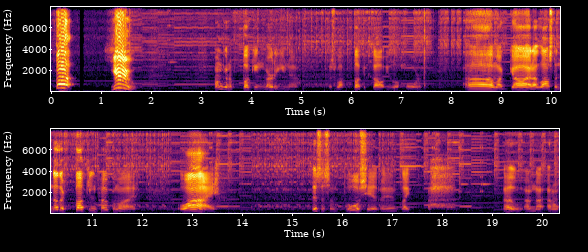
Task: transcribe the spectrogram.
Fuck you! I'm gonna fucking murder you now. That's what I fucking thought, you little whore. Oh my god, I lost another fucking Pokemon. Why? This is some bullshit, man. Like, no, I'm not, I don't,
